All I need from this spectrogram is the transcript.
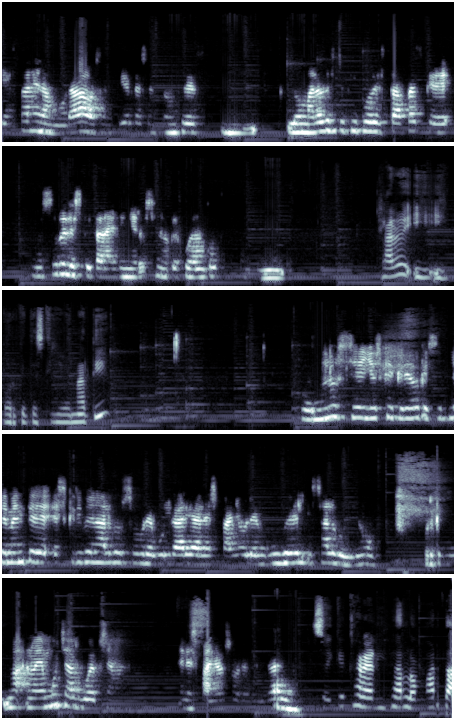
ya están enamorados, ¿entiendes? Entonces, mm, lo malo de este tipo de estafa es que no solo les quitan el dinero, sino que juegan con su Claro, ¿y, ¿y por qué te escriben a ti? Pues no lo sé, yo es que creo que simplemente escriben algo sobre Bulgaria en español en Google y salgo yo. Porque no, hay muchas webs en, en español sobre Bulgaria. Eso hay que claralizarlo, Marta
